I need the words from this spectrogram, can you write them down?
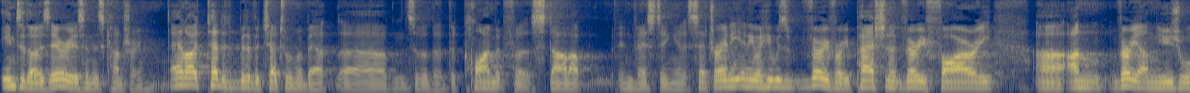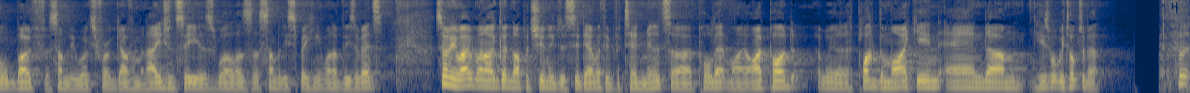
into those areas in this country. And I had a bit of a chat to him about uh, sort of the, the climate for startup investing and etc. He, anyway, he was very very passionate, very fiery. Uh, un, very unusual, both for somebody who works for a government agency as well as uh, somebody speaking at one of these events. So anyway, when I got an opportunity to sit down with him for 10 minutes, I pulled out my iPod, plugged the mic in, and um, here's what we talked about. For,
